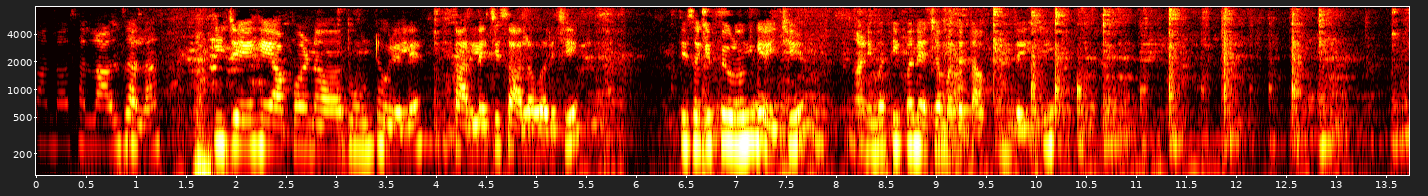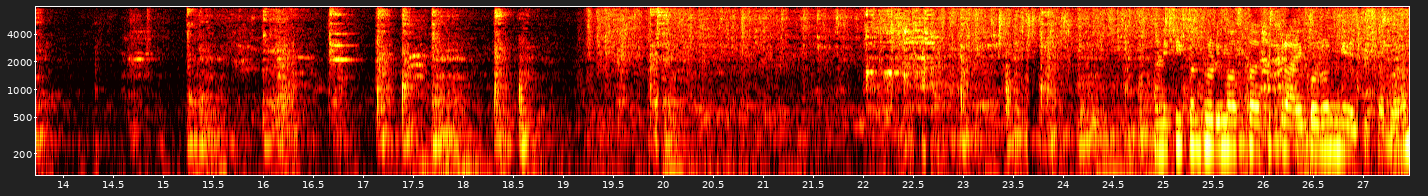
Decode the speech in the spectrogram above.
कांदा असा लाल झाला की जे हे आपण धुवून ठेवलेले कारल्याची सालावरची ती सगळी पिळून घ्यायची आणि मग ती पण याच्यामध्ये टाकून द्यायची. आणि ती पण थोडी मस्त अशी फ्राय करून घ्यायची सगळं.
